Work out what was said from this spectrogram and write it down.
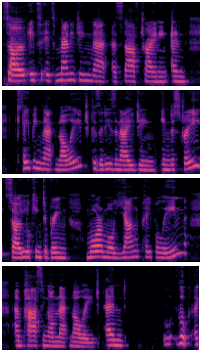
So it's it's managing that a staff training and keeping that knowledge because it is an aging industry. So looking to bring more and more young people in and passing on that knowledge. And look, a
